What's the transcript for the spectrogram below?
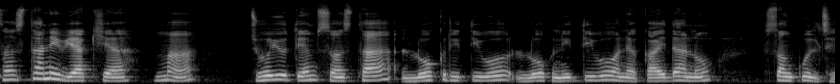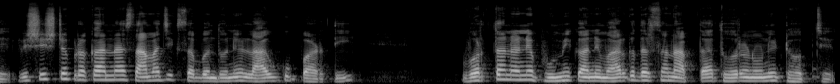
સંસ્થાની વ્યાખ્યામાં જોયું તેમ સંસ્થા લોકરીતિઓ, લોકનીતિઓ અને કાયદાનો સંકુલ છે. વિશિષ્ટ પ્રકારના સામાજિક સંબંધોને લાગુ પાડતી વર્તન અને ભૂમિકાને માર્ગદર્શન આપતા ધોરણોની ઢબ છે.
